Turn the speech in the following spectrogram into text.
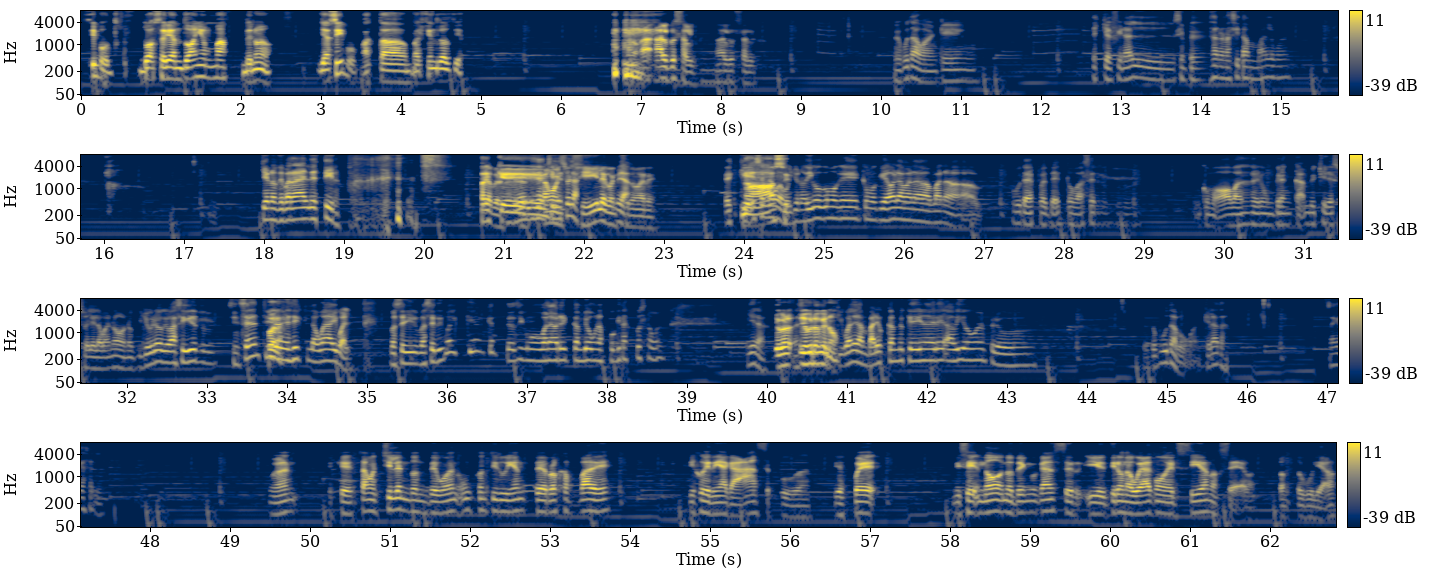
Sí, pues, dos, serían dos años más, de nuevo. Y así, pues, hasta el fin de los días. Bueno, a- algo es algo, algo es algo. Me puta, weón, que. Es que al final se empezaron así tan mal, weón. ¿Qué nos deparará el destino? ¿Sabes pero que Estamos Venezuela. en Chile, con Mira. Es que No, es sí. pues, Yo no digo como que, como que ahora van a, van a. Puta, después de esto va a ser. Como oh, va a ser un gran cambio Chile-Suele la weá. No, no, yo creo que va a seguir. Sinceramente, yo Bueno. voy a decir que la weá igual. Va a seguir, va a ser igual que, antes, Así como van a haber cambiado unas poquitas cosas, weón. Y era. yo, creo- yo creo que no. Igual eran varios cambios que debían haber habido, weón, pero. Pero puta, pues, weón, qué lata. Nada que hacerle. Weón, es que estamos en Chile en donde un constituyente Rojas Bade dijo que tenía cáncer, pues, weón. Y después dice, no, no tengo cáncer. Y tira una weá como del SIDA, no sé. Tonto culiado.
